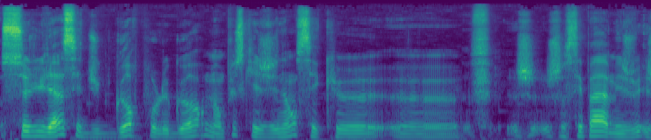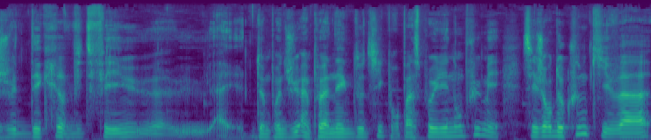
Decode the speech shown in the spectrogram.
celui-là, c'est du gore pour le gore, mais en plus, ce qui est gênant, c'est que. Euh, je, je, sais pas, mais je, je, vais te décrire vite fait, euh, d'un point de vue un peu anecdotique pour pas spoiler non plus, mais c'est le genre de clown qui va.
